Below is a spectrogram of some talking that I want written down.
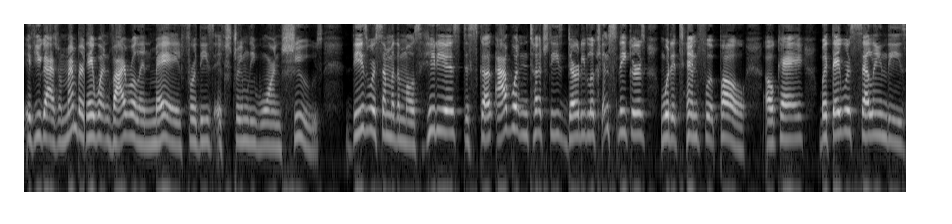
If you guys remember, they went viral in May for these extremely worn shoes. These were some of the most hideous, disgust. I wouldn't touch these dirty looking sneakers with a 10 foot pole. Okay. But they were selling these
